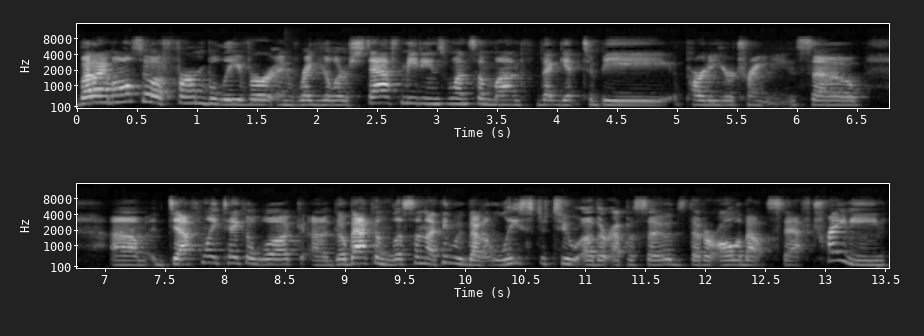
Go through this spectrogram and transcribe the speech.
But I'm also a firm believer in regular staff meetings once a month that get to be part of your training. So, um, definitely take a look. Uh, go back and listen. I think we've got at least two other episodes that are all about staff training.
